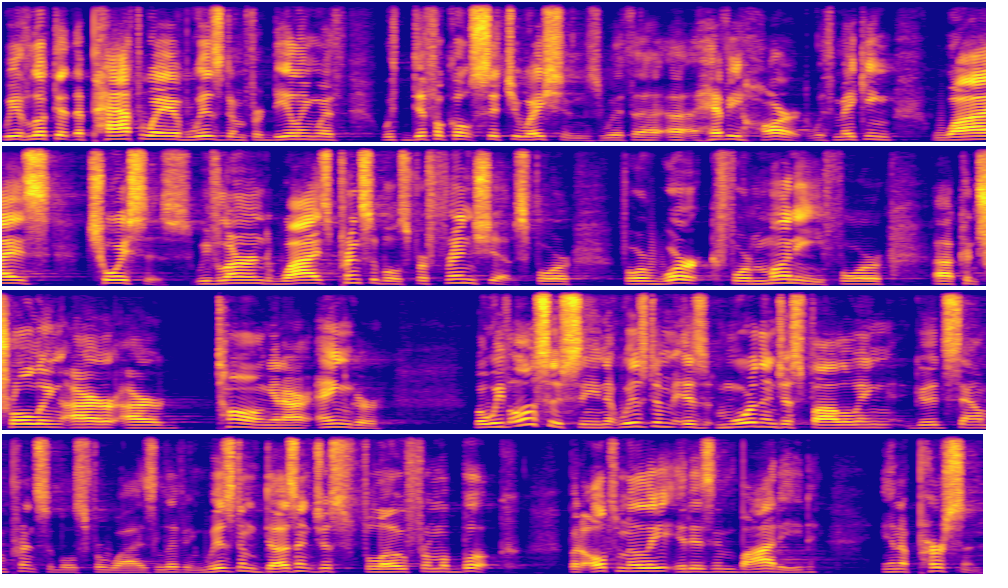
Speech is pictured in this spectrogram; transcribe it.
We have looked at the pathway of wisdom for dealing with, with difficult situations, with a, a heavy heart, with making wise choices. We've learned wise principles for friendships, for, for work, for money, for uh, controlling our, our tongue and our anger. But we've also seen that wisdom is more than just following good, sound principles for wise living. Wisdom doesn't just flow from a book, but ultimately it is embodied in a person.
